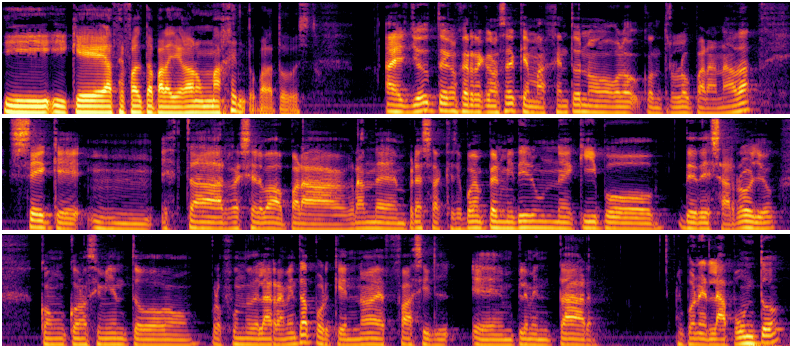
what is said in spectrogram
¿Y, y qué hace falta para llegar a un Magento para todo esto? A ver, yo tengo que reconocer que Magento no lo controlo para nada. Sé que mm, está reservado para grandes empresas que se pueden permitir un equipo de desarrollo con conocimiento profundo de la herramienta porque no es fácil eh, implementar y ponerla a punto.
